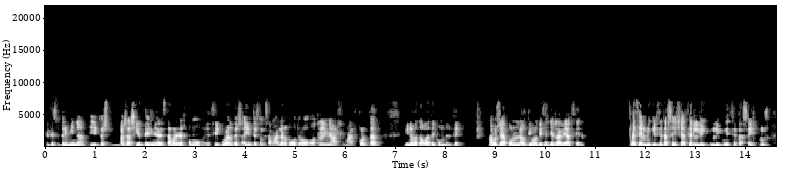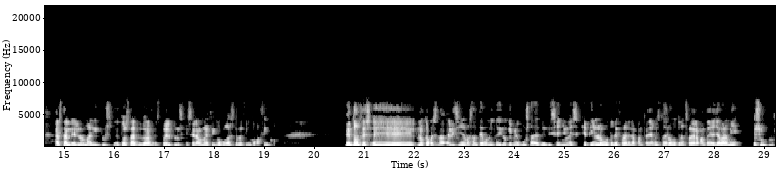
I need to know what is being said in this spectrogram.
el texto termina y entonces vas a la siguiente línea, de esta manera es como circular, entonces hay un texto que está más largo, otro, otra línea más, más corta, y no me acaba de convencer. Vamos ya con la última noticia que es la de Acer. Acer Liquid Z6 y Acer Liquid Z6 Plus. Hasta el normal y el Plus. Todo está haciendo esto del Plus, que será uno de 5 pulgadas y otro de 5,5. Entonces, eh, lo que ha presentado, el diseño es bastante bonito y lo que me gusta del diseño es que tiene los botones fuera de la pantalla. Esto de los botones fuera de la pantalla ya para mí es un plus.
